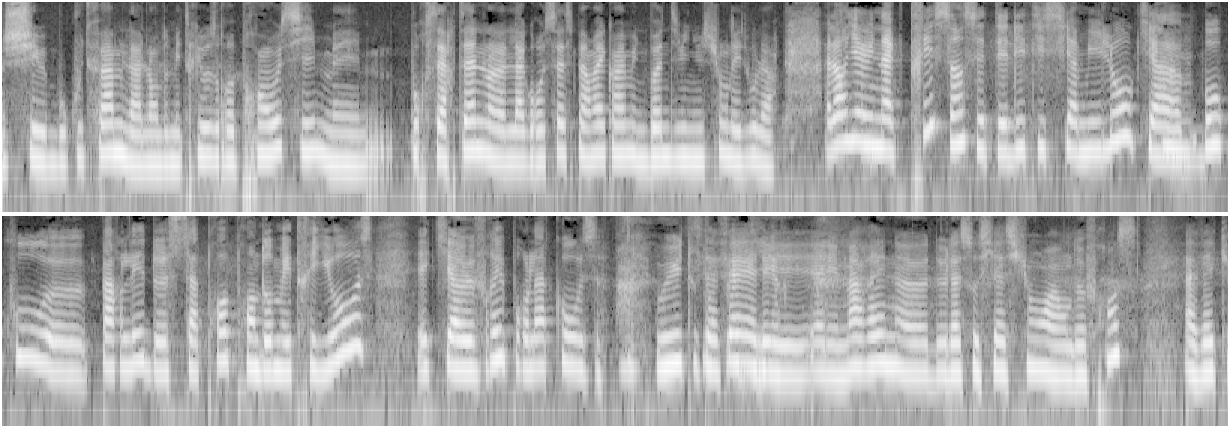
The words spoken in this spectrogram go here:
chez beaucoup de femmes, l'endométriose reprend aussi, mais pour certaines, la grossesse permet quand même une bonne diminution des douleurs. Alors il y a une actrice, hein, c'était Laetitia Milo, qui a mhm. beaucoup euh, parlé de sa propre endométriose et qui a œuvré pour la cause. Oui, tout à fait. Elle est, elle est, marraine euh, de l'association Endo France avec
